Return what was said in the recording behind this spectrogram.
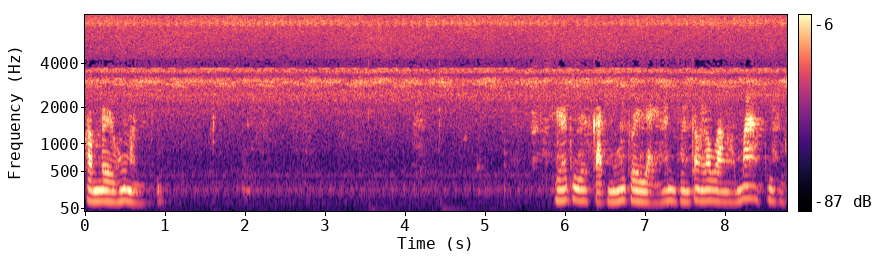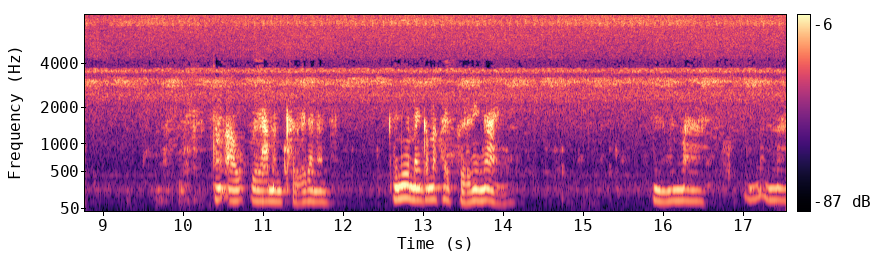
ความเร็วของมัน เสือที่จะกัดหมูตัวใหญ่นั้นจึงต้องระวังเอามากที่สุดต้องเอาเวลามันเผลอเท่านั้นทีนี้มันก็ไม่ค่อยเผลอง่ายๆมันมามันมา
